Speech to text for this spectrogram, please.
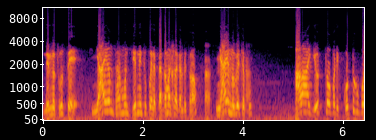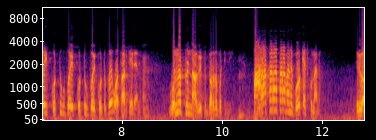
నిన్ను చూస్తే న్యాయం ధర్మం జీర్ణించిపోయిన పెద్ద మనిషిలా కనిపిస్తున్నావు. న్యాయం నువ్వే చెప్పు. అలా ఎట్లో పడి కొట్టుకుపోయి కొట్టుకుపోయి కొట్టుకుపోయి కొట్టుకుపోయి ఓ తాడు చేరాను. ఉన్నట్టుండి నా వీపు దొరద పట్టింది. పారా పారా పారామని గోకేసుకున్నాను. ఇదిగో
